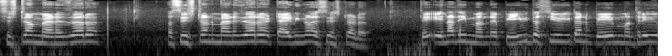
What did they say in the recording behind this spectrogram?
system manager assistant manager technical assistant ਤੇ ਇਹਨਾਂ ਦੀ ਮੰਥ ਪੇ ਵੀ ਦੱਸੀ ਹੋਈ, ਤੁਹਾਨੂੰ ਪੇ ਮੰਥਲੀ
